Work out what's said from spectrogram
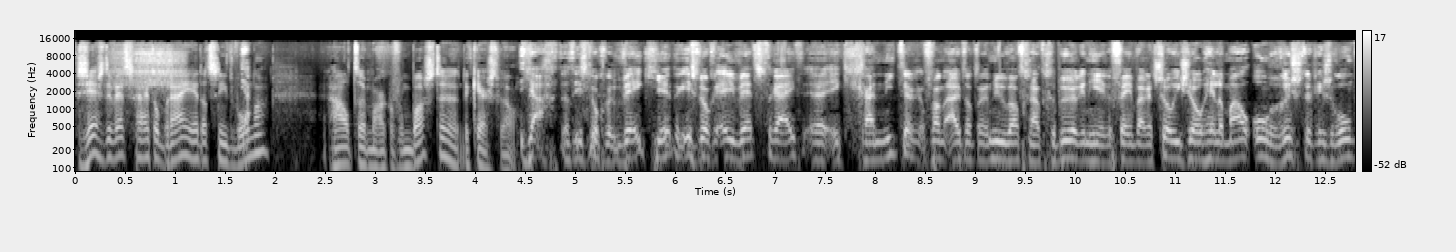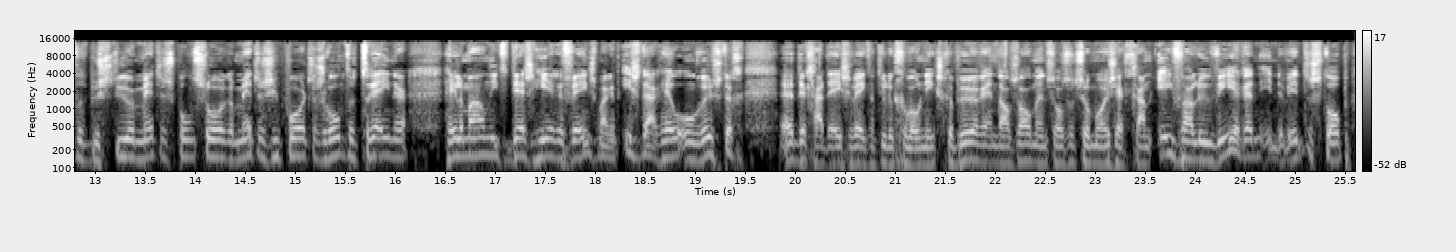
Zesde wedstrijd op rij hè, dat ze niet wonnen. Ja haalt uh, Marco van Basten de kerst wel. Ja, dat is nog een weekje. Er is nog één wedstrijd. Uh, ik ga niet ervan uit dat er nu wat gaat gebeuren in Heerenveen... waar het sowieso helemaal onrustig is rond het bestuur... met de sponsoren, met de supporters, rond de trainer. Helemaal niet des Heerenveens, maar het is daar heel onrustig. Uh, er gaat deze week natuurlijk gewoon niks gebeuren. En dan zal men, zoals het zo mooi zegt, gaan evalueren in de winterstop.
